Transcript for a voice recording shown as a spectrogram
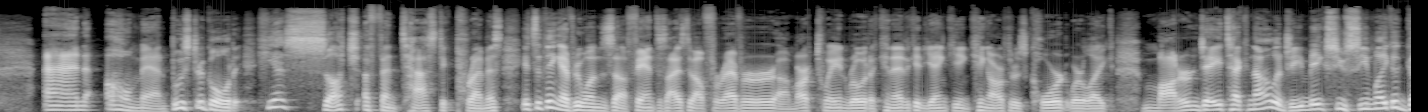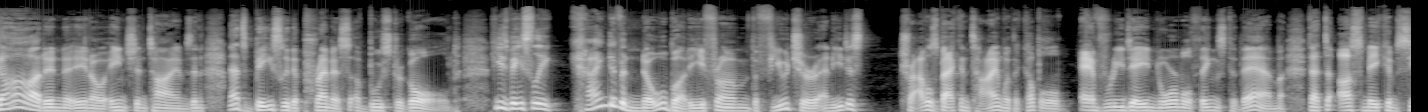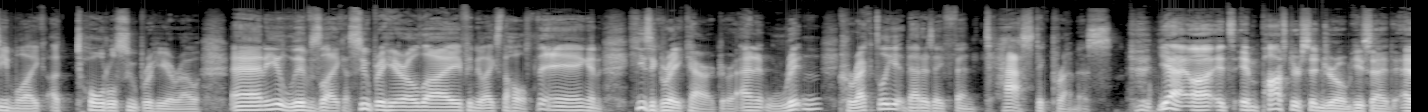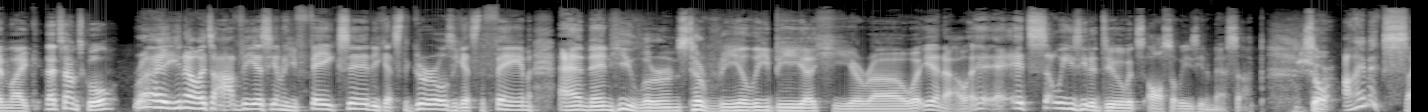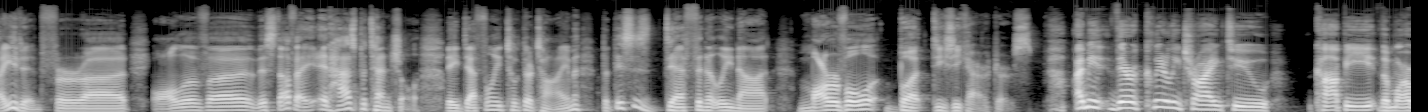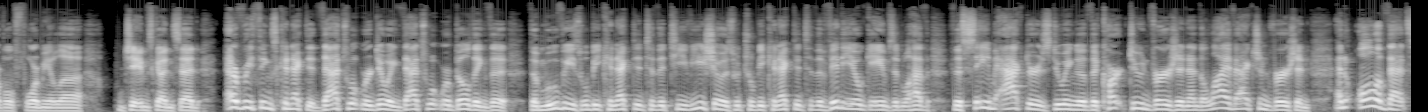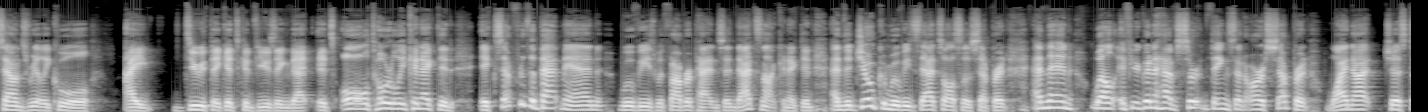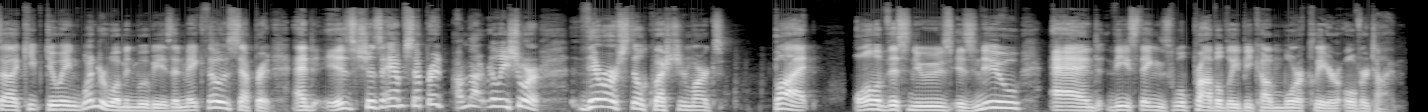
And oh man, Booster Gold, he has such a fantastic premise. It's a thing everyone's uh, fantasized about forever. Uh, Mark Twain wrote A Connecticut Yankee in King Arthur's Court, where like modern day technology makes you seem like a god in you know ancient times, and that's basically the premise of Booster Gold. He's basically kind of a nobody from the future, and he just travels back in time with a couple everyday normal things to them that to us make him seem like a total superhero and he lives like a superhero life and he likes the whole thing and he's a great character and it written correctly that is a fantastic premise yeah, uh, it's imposter syndrome, he said. And like, that sounds cool. Right, you know, it's obvious, you know, he fakes it, he gets the girls, he gets the fame, and then he learns to really be a hero. You know, it's so easy to do, it's also easy to mess up. Sure. So I'm excited for uh, all of uh, this stuff. It has potential. They definitely took their time, but this is definitely not Marvel, but DC characters. I mean, they're clearly trying to copy the Marvel formula. James Gunn said, everything's connected. That's what we're doing. That's what we're building. The the movies will be connected to the TV shows, which will be connected to the video games, and we'll have the same actors doing uh, the cartoon version and the live action version. And all of that sounds really cool. I do think it's confusing that it's all totally connected, except for the Batman movies with Robert Pattinson. That's not connected. And the Joker movies, that's also separate. And then, well, if you're going to have certain things that are separate, why not just uh, keep doing Wonder Woman movies and make those separate? And is Shazam separate? I'm not really sure. There are still question marks, but all of this news is new, and these things will probably become more clear over time.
